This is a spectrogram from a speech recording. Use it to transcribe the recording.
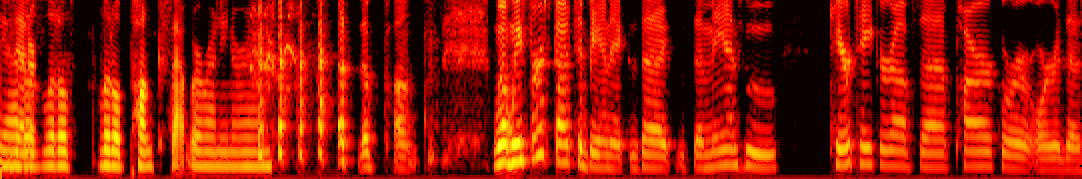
Yeah, those are... little little punks that were running around. the punks. When we first got to Bannack, the the man who caretaker of the park or or the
